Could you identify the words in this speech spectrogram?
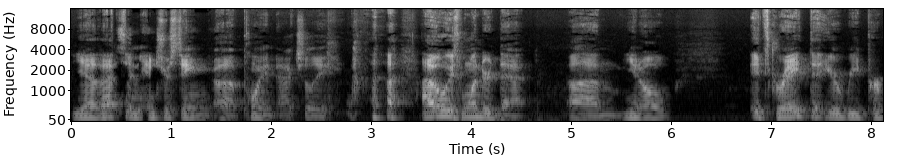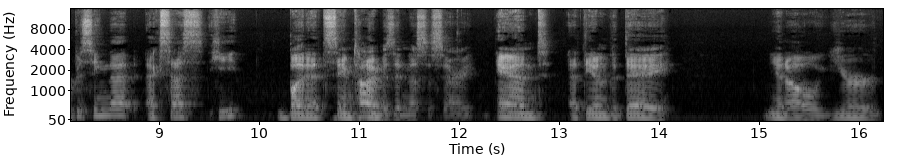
Yeah, that's an interesting uh, point, actually. I always wondered that um, you know, it's great that you're repurposing that excess heat, but at the same time, is it necessary? And at the end of the day, you know, you're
